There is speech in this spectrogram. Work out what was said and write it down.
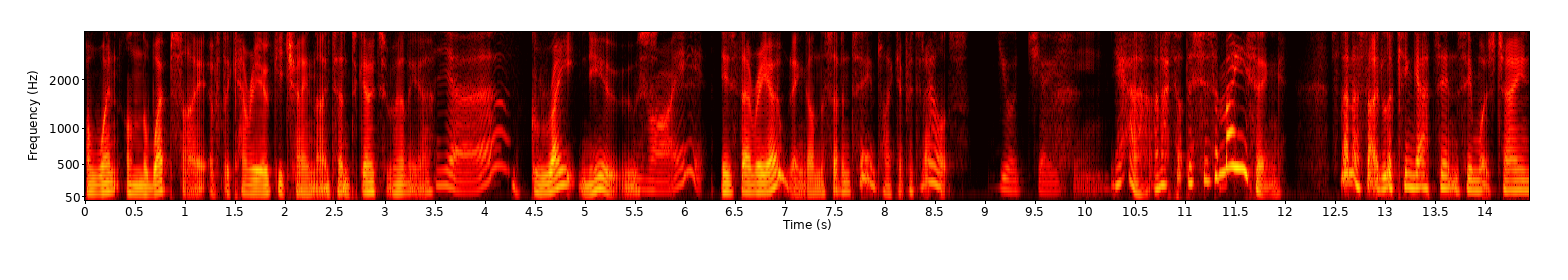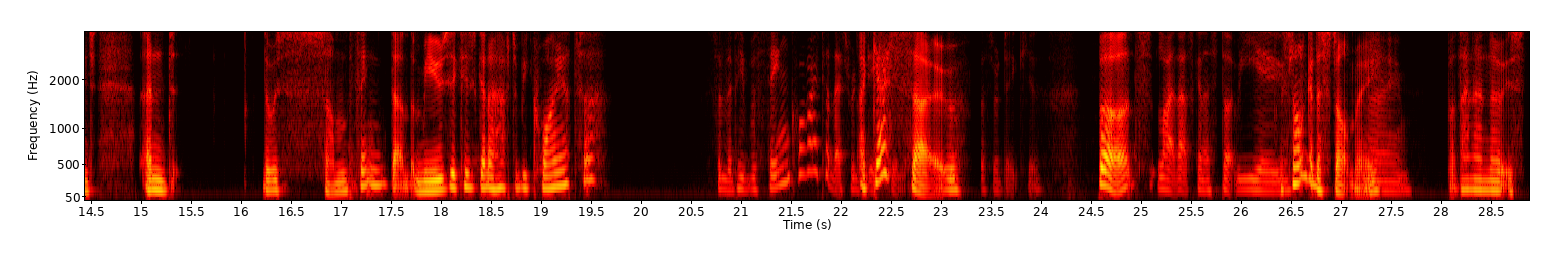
I went on the website of the karaoke chain that I tend to go to earlier. Yeah. Great news Right. is they're reopening on the 17th, like everything else. You're joking. Yeah, and I thought this is amazing. So then I started looking at it and seeing what's changed, and there was something that the music is going to have to be quieter. So that people sing quieter? That's ridiculous. I guess so, That's ridiculous. but Like that's going to stop you. it's not going to stop me. No. But then I noticed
